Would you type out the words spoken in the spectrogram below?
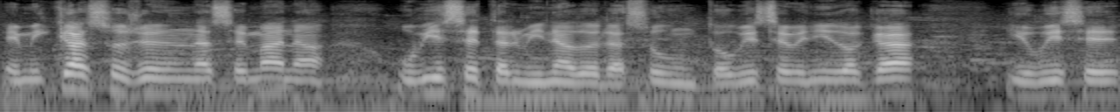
en mi caso yo en una semana hubiese terminado el asunto, hubiese venido acá y hubiese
